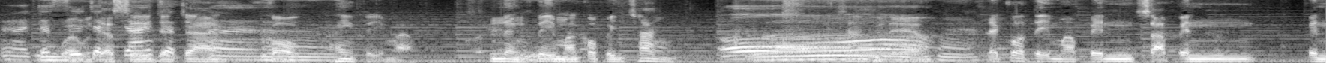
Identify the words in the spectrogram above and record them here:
เอ่อจะซื้อว่าจัดจะซื้จ้าองจัดจ้างเอ่อก็ให้เตะมาหนึ่งเตะมาก็เป็นช่างโอ้ใช่อยู่แล้ว แล้วก็เตะมาเป็นสาเป็นเป็น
